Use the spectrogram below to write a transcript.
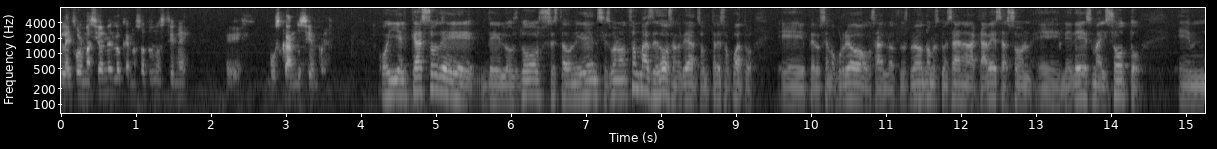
la información es lo que a nosotros nos tiene eh, buscando siempre. Oye, el caso de, de, los dos estadounidenses, bueno, son más de dos en realidad, son tres o cuatro, eh, pero se me ocurrió, o sea, los, los, primeros nombres que me salen a la cabeza son Ledesma y Soto. Eh,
